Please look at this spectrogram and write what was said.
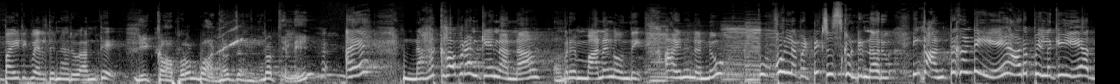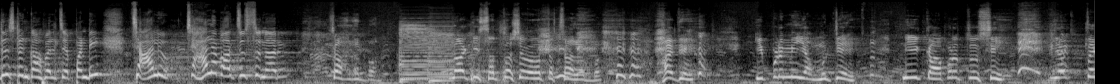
బయటికి వెళ్తున్నారు అంతే. నీ కాపురం బాగా జరుగుతుందా తెలి ఏ నా కాపురానికే నాన్న. బ్రహ్మాండంగా ఉంది. ఆయన నన్ను పువ్వుల్లో పెట్టి చూసుకుంటున్నారు. ఇంకా అంతకంటే ఏ ఆడపిల్లకి ఏ అదృష్టం కావాలి చెప్పండి? చాలు చాలా బాగా చూస్తున్నారు. చాలబ్బా. నాకు ఈ సంతోష వ్యవస్థ చాలబ్బా. అదే ఇప్పుడు మీ అమ్ముతే నీ కాపురం చూసి ఎంత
